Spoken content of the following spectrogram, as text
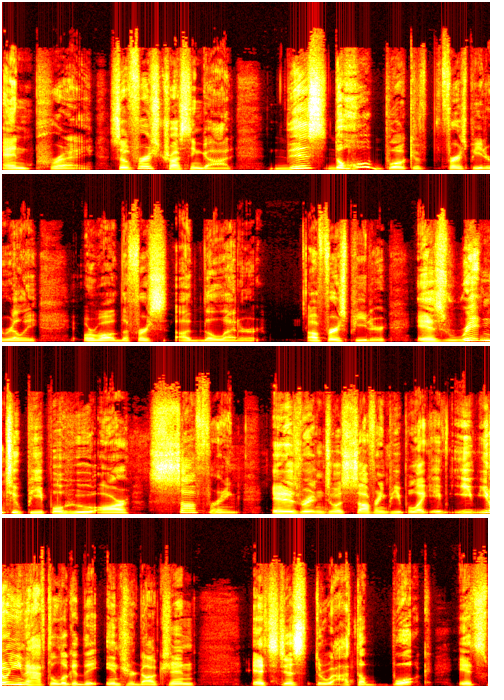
and pray. So first trusting God. This the whole book of First Peter really or well the first uh, the letter of First Peter is written to people who are suffering. It is written to a suffering people. Like if you don't even have to look at the introduction, it's just throughout the book. It's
